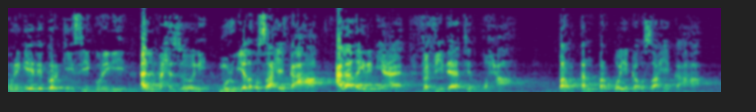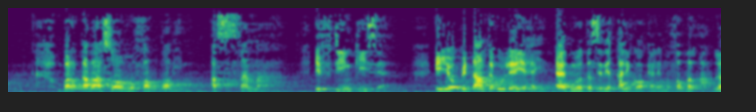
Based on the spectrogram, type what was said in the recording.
gurigeeda korkiisii gurigii almaxsuuni murugyada u saaxiibka ahaa calaa gayri miicaad fa fii daati duxaa barqan barqooyinka u saaxiibka ahaa. Barqadaasoo mufadalin assana iftiinkiisa iyo bidhaanta uu leeyahay aad moodda sidii qalinka oo kale mufadal ah la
